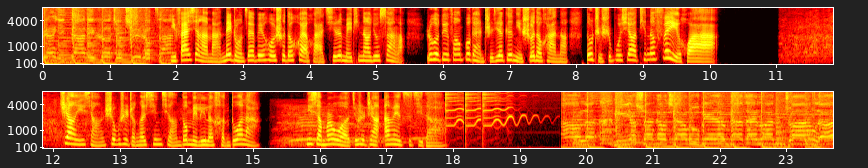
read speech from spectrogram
愿意带你喝酒吃肉菜。你发现了吗？那种在背后说的坏话，其实没听到就算了。如果对方不敢直接跟你说的话呢，都只是不需要听的废话。这样一想，是不是整个心情都美丽了很多啦？你小妹我就是这样安慰自己的。好了，你要拴好桥路，别让它再乱撞了。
